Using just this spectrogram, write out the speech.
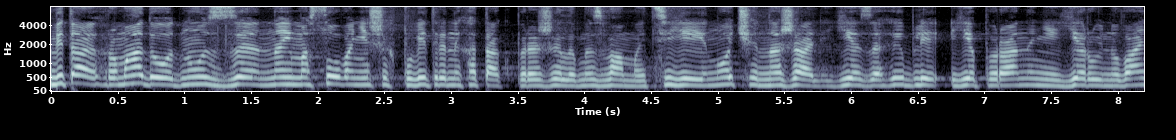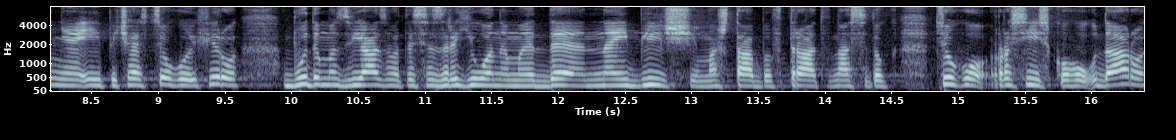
Вітаю громаду. Одну з наймасованіших повітряних атак пережили ми з вами цієї ночі. На жаль, є загиблі, є поранені, є руйнування. І під час цього ефіру будемо зв'язуватися з регіонами, де найбільші масштаби втрат внаслідок цього російського удару.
